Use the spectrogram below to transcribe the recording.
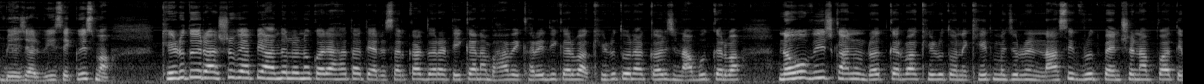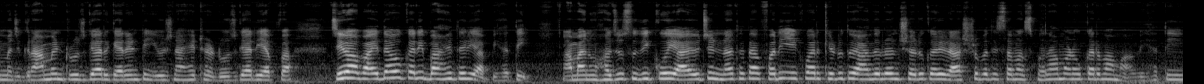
બે હજાર વીસ એકવીસમાં ખેડૂતોએ રાષ્ટ્રવ્યાપી આંદોલનો કર્યા હતા ત્યારે સરકાર દ્વારા ટેકાના ભાવે ખરીદી કરવા, ખેડૂતોના કર્જ નાબૂદ કરવા, નવો વીજ કાનૂન રદ કરવા, ખેડૂતોને ખેતમજૂરોને નાસિક વૃદ્ધ પેન્શન આપવા તેમજ ગ્રામીણ રોજગાર ગેરંટી યોજના હેઠળ રોજગારી આપવા જેવા વાયદાઓ કરી બાંહેધરી આપી હતી. આમાંનું હજુ સુધી કોઈ આયોજન ન થતાં ફરી એકવાર ખેડૂતોએ આંદોલન શરૂ કરી રાષ્ટ્રપતિ સમક્ષ ભલામણો કરવામાં આવી હતી.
